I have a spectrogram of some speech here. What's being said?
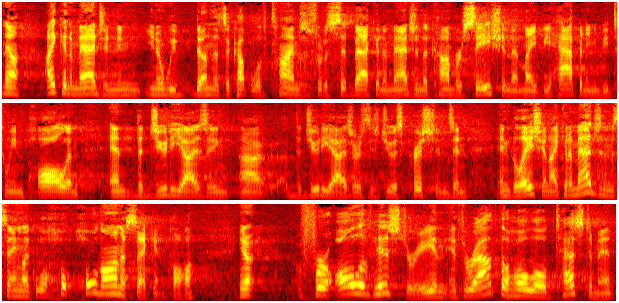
Now, I can imagine, and you know, we've done this a couple of times, to sort of sit back and imagine the conversation that might be happening between Paul and, and the Judaizing, uh, the Judaizers, these Jewish Christians in, in Galatia. And I can imagine them saying, like, well, hold, hold on a second, Paul. You know, for all of history and, and throughout the whole Old Testament,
